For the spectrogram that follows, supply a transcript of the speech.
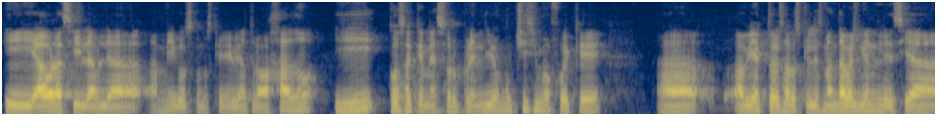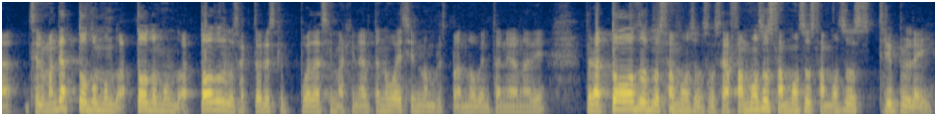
Y ahora sí le hablé a amigos con los que había trabajado y cosa que me sorprendió muchísimo fue que había actores a los que les mandaba el guion y le decía, se lo mandé a todo mundo, a todo mundo, a todos los actores que puedas imaginarte, no voy a decir nombres para no ventanear a nadie, pero a todos los famosos, o sea, famosos, famosos, famosos AAA.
